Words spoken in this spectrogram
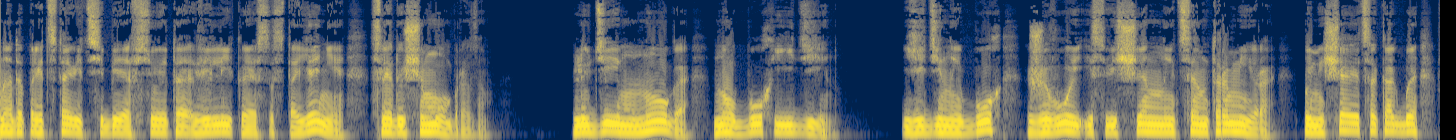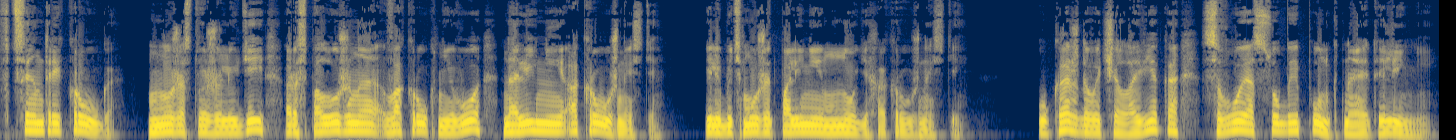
Надо представить себе все это великое состояние следующим образом. Людей много, но Бог един. Единый Бог, живой и священный центр мира, помещается как бы в центре круга. Множество же людей расположено вокруг него на линии окружности, или, быть может, по линии многих окружностей. У каждого человека свой особый пункт на этой линии.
